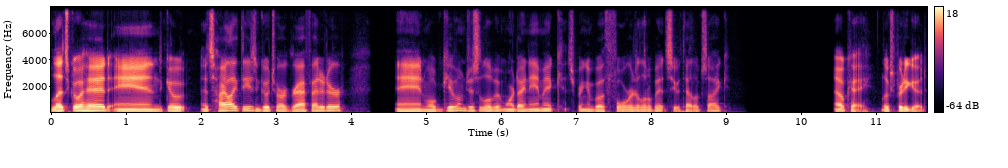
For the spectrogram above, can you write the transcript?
let's go ahead and go, let's highlight these and go to our graph editor and we'll give them just a little bit more dynamic. Let's bring them both forward a little bit, see what that looks like. Okay, looks pretty good.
